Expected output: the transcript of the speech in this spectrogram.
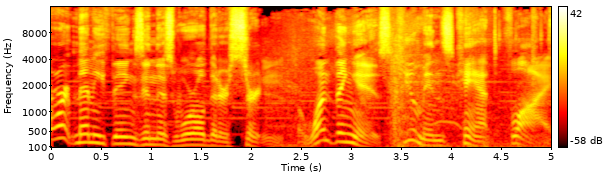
aren't many things in this world that are certain, but one thing is, humans can't fly.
